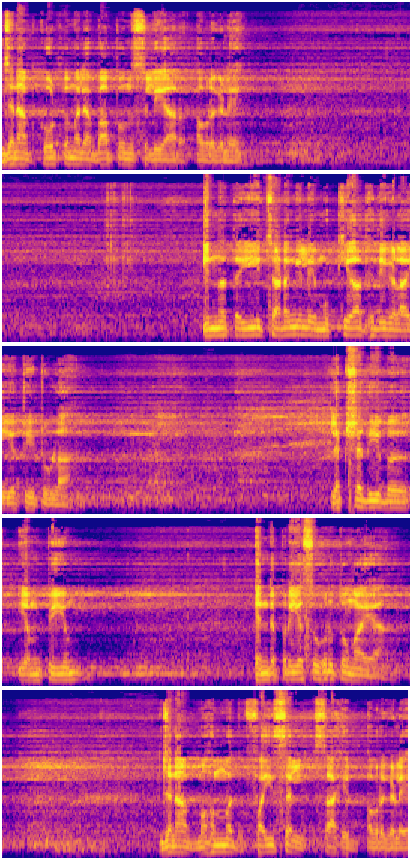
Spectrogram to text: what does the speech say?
ജനാബ് കോട്ടുമല ബാപ്പു മുസ്ലിയാർ അവറുകളെ ഇന്നത്തെ ഈ ചടങ്ങിലെ മുഖ്യാതിഥികളായി എത്തിയിട്ടുള്ള ലക്ഷദ്വീപ് എം പിയും എന്റെ പ്രിയ സുഹൃത്തുമായ ജനാബ് മുഹമ്മദ് ഫൈസൽ സാഹിബ് അവറുകളെ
